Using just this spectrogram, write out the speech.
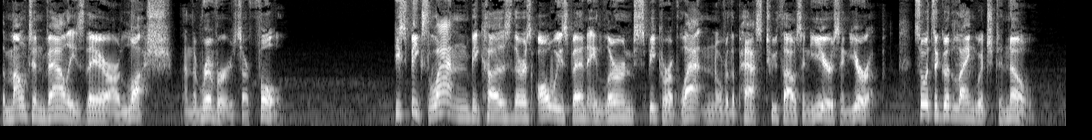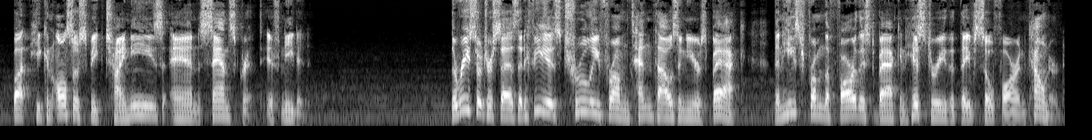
the mountain valleys there are lush and the rivers are full. He speaks Latin because there has always been a learned speaker of Latin over the past 2,000 years in Europe, so it's a good language to know but he can also speak Chinese and Sanskrit if needed. The researcher says that if he is truly from 10,000 years back, then he's from the farthest back in history that they've so far encountered.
